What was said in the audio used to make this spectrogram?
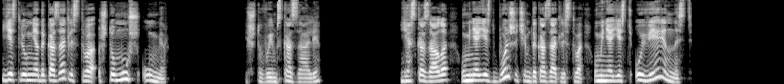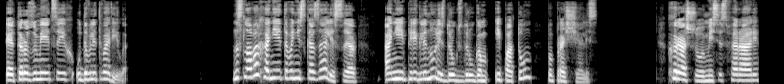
есть ли у меня доказательства, что муж умер. «И что вы им сказали?» Я сказала, у меня есть больше, чем доказательства, у меня есть уверенность. Это, разумеется, их удовлетворило. На словах они этого не сказали, сэр. Они переглянулись друг с другом и потом попрощались. «Хорошо, миссис Феррари.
